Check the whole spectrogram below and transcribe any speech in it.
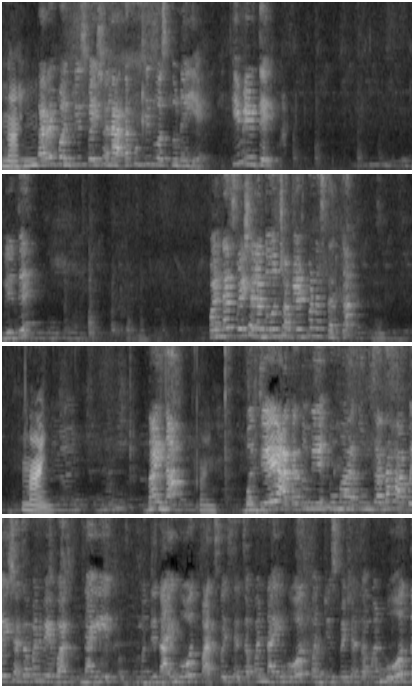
नाही. कारण पंचवीस पैशाला आता कुठलीच वस्तू नाहीये. की मिळते? मिळते? पन्नास पैशाला दोन चॉकलेट पण असतात का? नाही. नाही ना? नाही. म्हणजे आता तुम्ही तुम्हा तुमचा दहा पैशाचा पण व्यवहार नाही म्हणजे नाही होत पाच पैशाचा पण नाही होत पंचवीस पैशाचा पण होत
